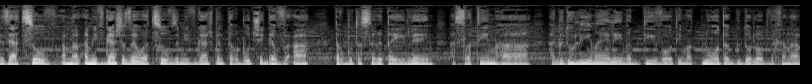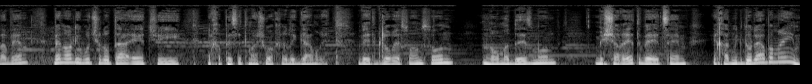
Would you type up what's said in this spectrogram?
וזה עצוב, המפגש הזה הוא עצוב, זה מפגש בין תרבות שגבעה, תרבות הסרט האילם, הסרטים הגדולים האלה עם הדיבות, עם התנועות הגדולות וכן הלאה, בין, בין הוליווד של אותה עת שהיא מחפשת משהו אחר לגמרי. ואת גלוריה סונסון, נורמה דזמונד, משרת בעצם אחד מגדולי הבמאים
